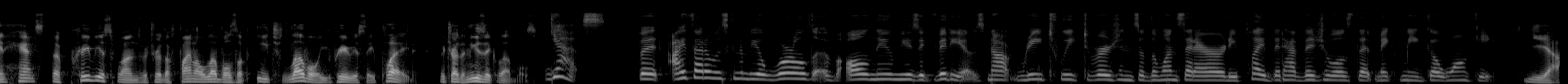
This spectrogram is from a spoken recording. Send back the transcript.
enhanced the previous ones, which were the final levels of each level you previously played, which are the music levels. Yes, but I thought it was going to be a world of all new music videos, not retweaked versions of the ones that I already played that have visuals that make me go wonky. Yeah,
